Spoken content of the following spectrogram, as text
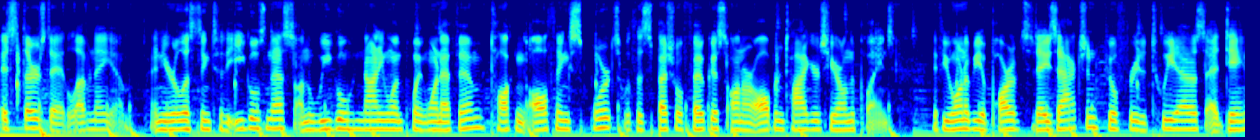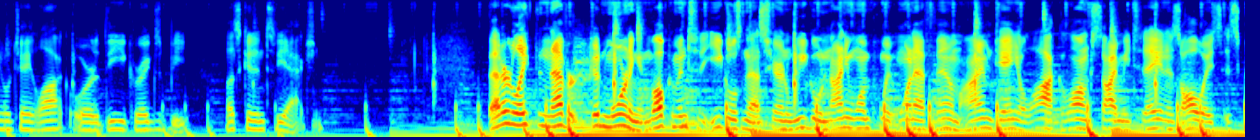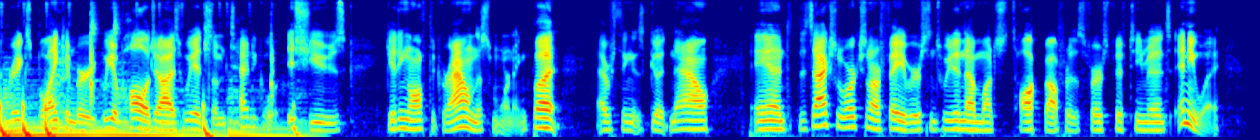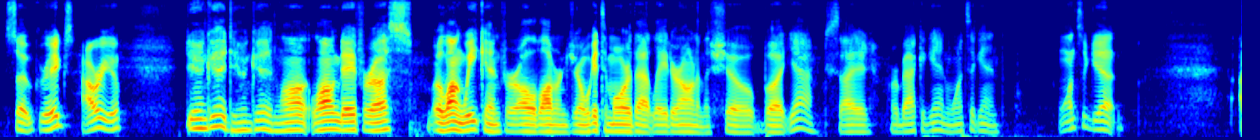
It's Thursday at 11 a.m., and you're listening to the Eagles Nest on Weagle 91.1 FM, talking all things sports with a special focus on our Auburn Tigers here on the Plains. If you want to be a part of today's action, feel free to tweet at us at Daniel J. Locke or the Griggs Beat. Let's get into the action. Better late than never. Good morning and welcome into the Eagles Nest here in Weagle 91.1 FM. I'm Daniel Locke. Alongside me today, and as always, is Griggs Blankenburg. We apologize. We had some technical issues getting off the ground this morning, but everything is good now. And this actually works in our favor since we didn't have much to talk about for this first 15 minutes anyway. So, Griggs, how are you? Doing good, doing good. Long long day for us, a long weekend for all of Auburn Journal. We'll get to more of that later on in the show. But yeah, excited. We're back again, once again. Once again.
